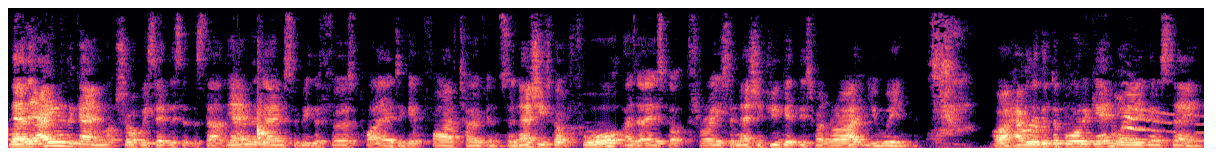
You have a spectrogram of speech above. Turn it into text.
Now the aim of the game, I'm not sure if we said this at the start, the aim of the game is to be the first player to get five tokens. So Nashi's got four, Isaiah's got three. So Nashi, if you get this one right, you win. Alright, have a look at the board again. Where are you going to stand?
